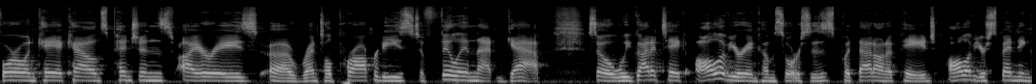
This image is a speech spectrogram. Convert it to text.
401k accounts, pensions, IRAs, uh, rental properties to fill in that gap. So we've got to take all of your income sources, put that on a page, all of your spending,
